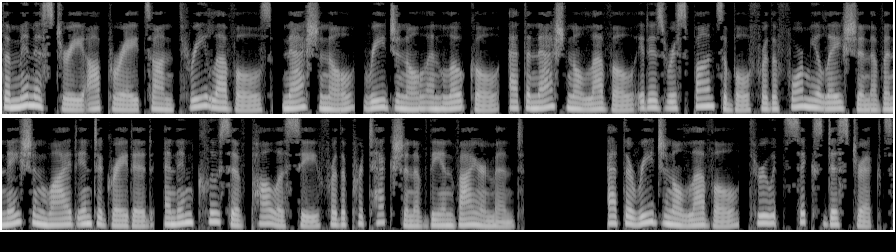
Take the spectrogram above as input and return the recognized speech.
The ministry operates on three levels, national, regional and local. At the national level it is responsible for the formulation of a nationwide integrated, and inclusive policy for the protection of the environment. At the regional level, through its six districts,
